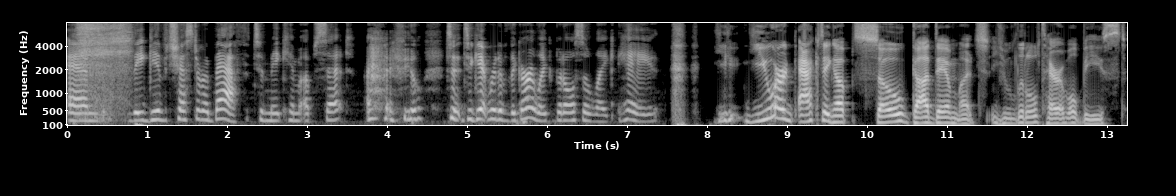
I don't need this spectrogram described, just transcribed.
and they give Chester a bath to make him upset. I feel to to get rid of the garlic, but also like, hey, you, you are acting up so goddamn much you little terrible beast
